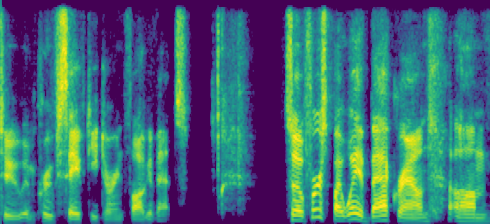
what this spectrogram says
to improve safety during fog events. So first, by way of background, um,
